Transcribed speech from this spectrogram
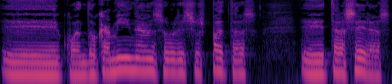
eh, cuando caminan sobre sus patas eh, traseras,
